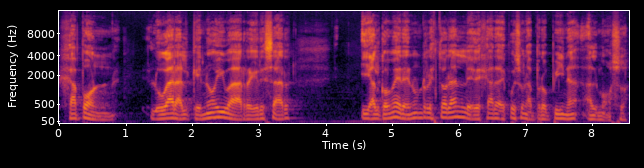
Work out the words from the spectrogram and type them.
Japón, lugar al que no iba a regresar, y al comer en un restaurante le dejara después una propina al mozo.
